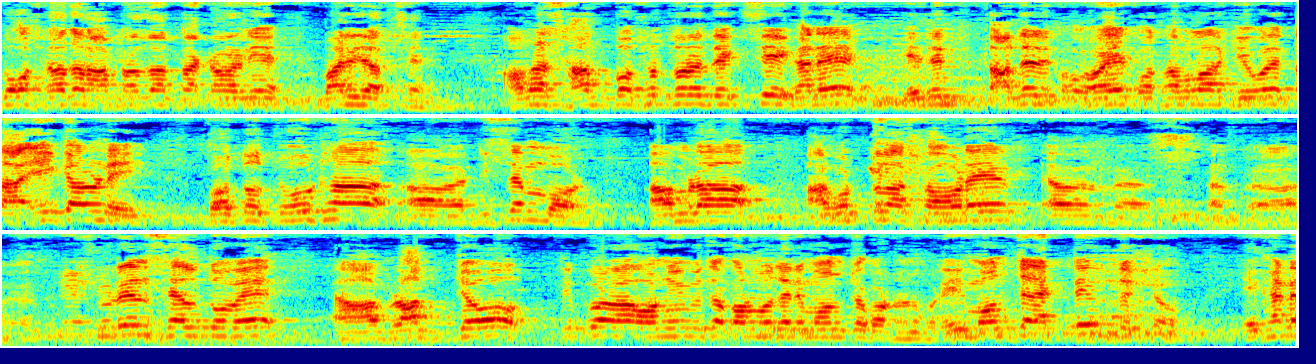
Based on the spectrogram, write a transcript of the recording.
দশ হাজার আট হাজার টাকা নিয়ে বাড়ি যাচ্ছেন। আমরা সাত বছর ধরে দেখছি এখানে এদের তাদের হয়ে কথা বলার কেউ নেই। তা এই কারণেই গত চৌঠা ডিসেম্বর আমরা আগরতলা শহরে স্টুডেন্ট সেলতমে রাজ্য ত্রিপুরা অনিয়মিত কর্মচারী মঞ্চ গঠন করি। এই মঞ্চের একটাই উদ্দেশ্য, এখানে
